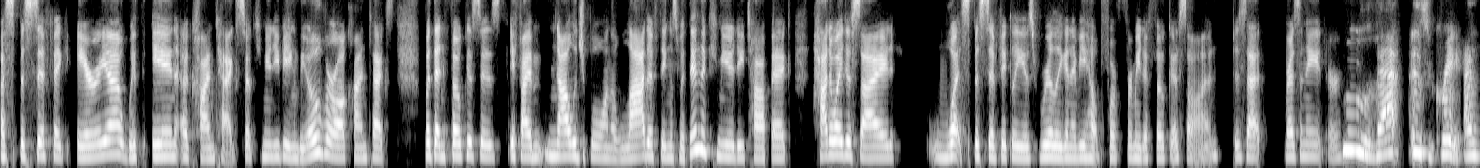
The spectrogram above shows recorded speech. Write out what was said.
a specific area within a context. So, community being the overall context, but then focuses if I'm knowledgeable on a lot of things within the community topic, how do I decide what specifically is really going to be helpful for me to focus on. Does that resonate or Ooh, that is great. I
